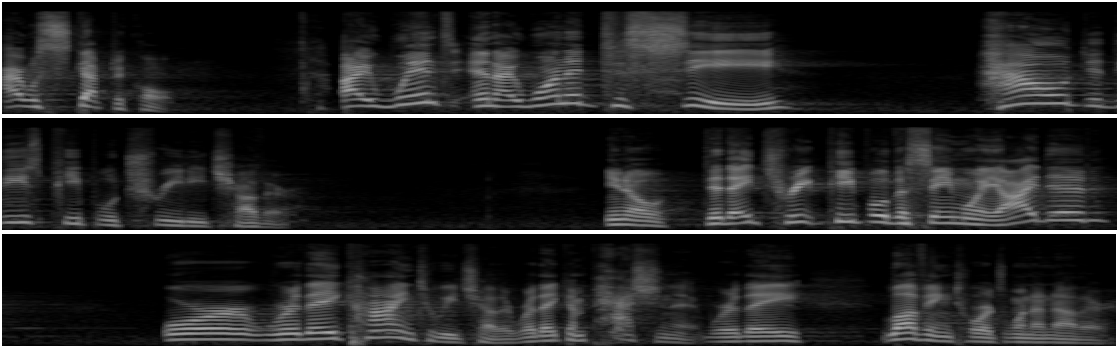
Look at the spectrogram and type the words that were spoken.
I was skeptical. I went and I wanted to see how did these people treat each other? You know, did they treat people the same way I did? Or were they kind to each other? Were they compassionate? Were they loving towards one another?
